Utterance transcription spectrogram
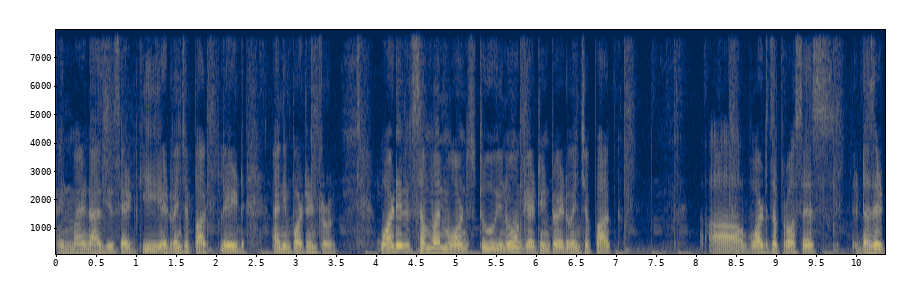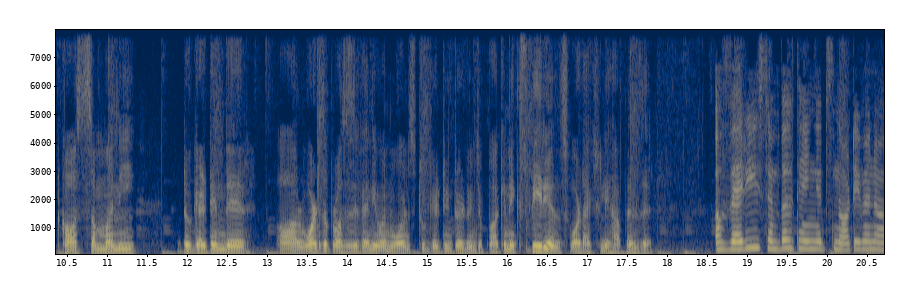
in mind as you said, ki Adventure Park played an important role. What if someone wants to, you know, get into Adventure Park? Uh, what's the process? Does it cost some money to get in there, or what's the process if anyone wants to get into Adventure Park and experience what actually happens there? A very simple thing. It's not even a,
